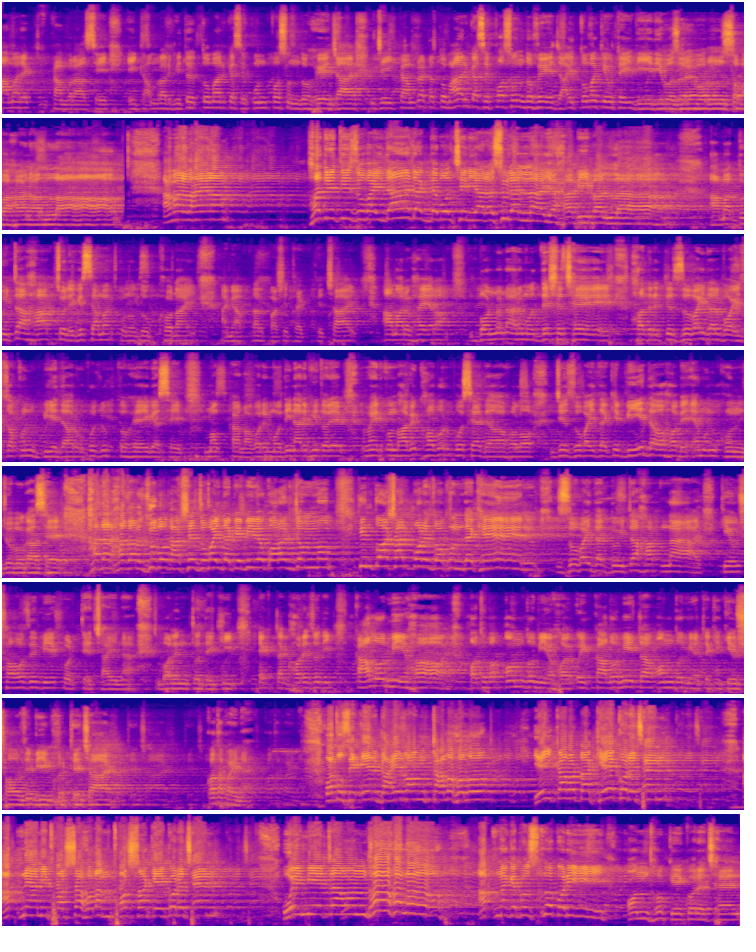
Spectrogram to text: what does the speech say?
আমার একটা কামরা আছে। এই কামরার ভিতরে তোমার কাছে কোন পছন্দ হয়ে যায়? যেই কামরাটা তোমার কাছে পছন্দ হয়ে যায়, তোমাকে ওটাই দিয়ে দিব। জোরে বলুন সোবাহান আল্লাহ আমার ভাইরা হজরতি জুবাইদা ডাকতে বলছেন ইয়া রাসুল আল্লাহ ইয়া হাবিব আল্লাহ আমার দুইটা হাত চলে গেছে, আমার কোনো দুঃখ নাই, আমি আপনার পাশে থাকতে চাই। আমার ভাইয়েরা, বর্ণনার মধ্যে এসেছে হজরত জুবাইদার বয়স যখন বিয়ে দেওয়ার উপযুক্ত হয়ে গেছে, মক্কা নগরে, মদিনার ভিতরে, এরকমভাবে খবর পৌঁছে দেওয়া হলো যে জুবাইদাকে বিয়ে দেওয়া হবে এমন কোন যুবক আছে। হাজার হাজার যুবক আসে জুবাইদাকে বিয়ে করার জন্য, কিন্তু আসার পরে যখন দেখেন জোবাইদার দুইটা হাত নাই, কেউ সহজে বিয়ে করতে চায় না। বলেন তো দেখি, একটা ঘরে যদি কালো মেয়ে হয় অথবা অন্ধ মেয়ে হয়, ওই কালো মেয়েটা অন্ধ মেয়েটাকে কেউ সহজে বিয়ে করতে চায়। কথা পাই না? অথচ এর গায়ের রং কালো হলো। এই কালোটা কে করেছেন? আপনি আমি ফর্সা হলাম, ফর্সা কে করেছেন? ওই মেয়েটা অন্ধ হলো। আপনাকে প্রশ্ন করি, অন্ধ কে করেছেন?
